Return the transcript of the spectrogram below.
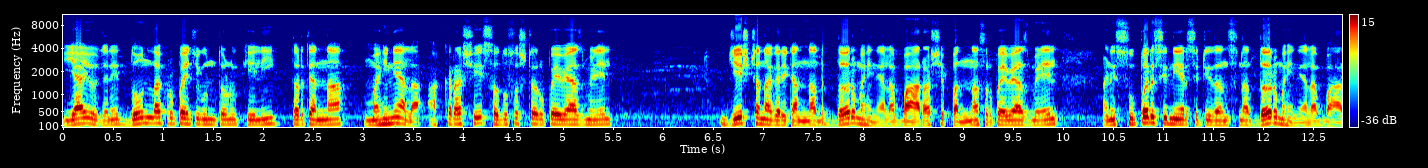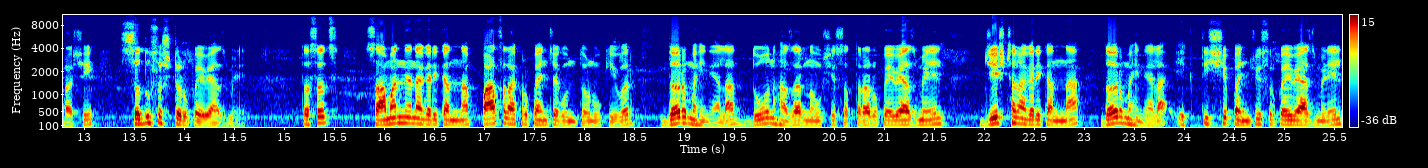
या योजनेत दोन लाख रुपयाची गुंतवणूक केली तर त्यांना महिन्याला अकराशे सदुसष्ट रुपये व्याज मिळेल. ज्येष्ठ नागरिकांना दर महिन्याला बाराशे पन्नास रुपये व्याज मिळेल आणि सुपर सिनियर सिटिझन्सना दर महिन्याला बाराशे सदुसष्ट रुपये व्याज मिळेल. तसंच सामान्य नागरिकांना पाच लाख रुपयांच्या गुंतवणुकीवर दर महिन्याला दोन हजार नऊशे सतरा रुपये व्याज मिळेल. ज्येष्ठ नागरिकांना दर महिन्याला एकतीसशे पंचवीस रुपये व्याज मिळेल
